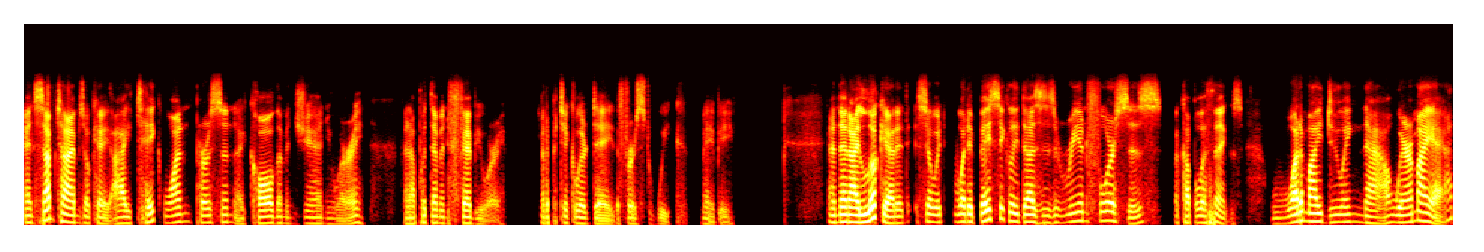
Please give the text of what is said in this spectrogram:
And sometimes, okay, I take one person, I call them in January, and I put them in February at a particular day, the first week, maybe and then I look at it. So it what it basically does is it reinforces a couple of things. What am I doing now? Where am I at?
